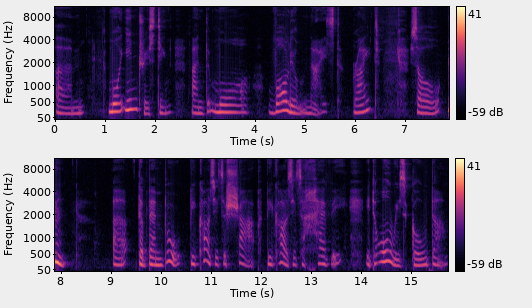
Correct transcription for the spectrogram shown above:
um, more interesting and more volumized, right? So uh, the bamboo, because it's sharp, because it's heavy, it always go down.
